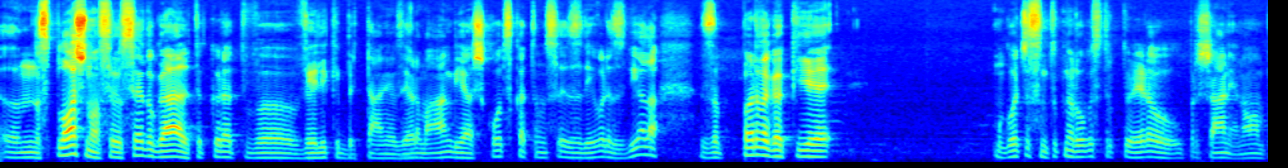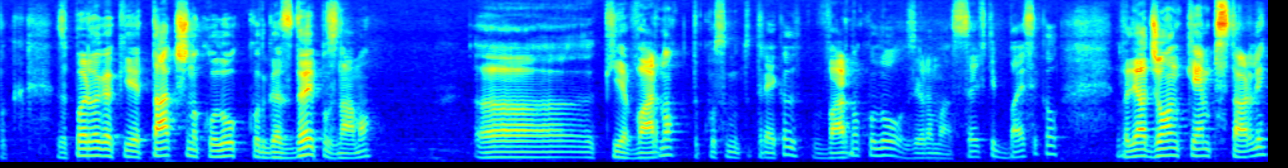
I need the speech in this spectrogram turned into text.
Um, Nasplošno se je vse dogajalo takrat v Veliki Britaniji, oziroma Anglija, Škotska, tam se je zadeva razvijala. Za prvega, ki je, mogoče sem tudi na robu strukturiral vprašanje, no, ampak za prvega, ki je takšno kolo, kot ga zdaj poznamo, uh, ki je varno, tako smo tudi rekli, varno kolo oziroma safety bicycle, velja John Kemp Starley,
